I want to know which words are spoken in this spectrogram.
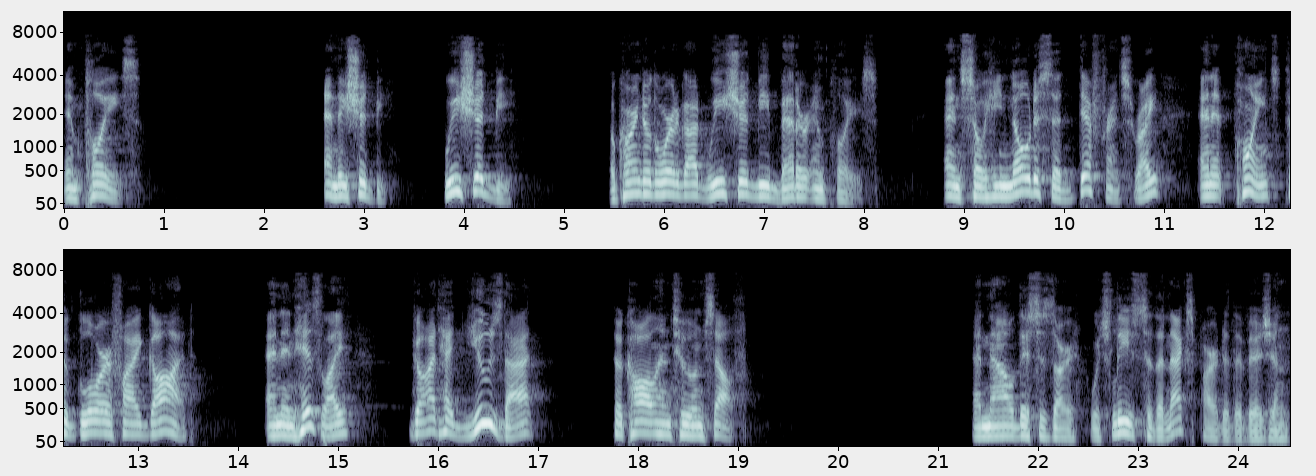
employees. And they should be. We should be. According to the Word of God, we should be better employees. And so he noticed a difference, right? And it points to glorify God. And in his life, God had used that to call him to himself. And now this is our, which leads to the next part of the vision.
